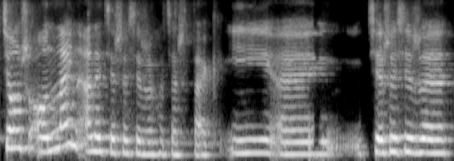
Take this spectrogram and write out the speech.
wciąż online, ale cieszę się, że chociaż tak. I e, cieszę się, że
